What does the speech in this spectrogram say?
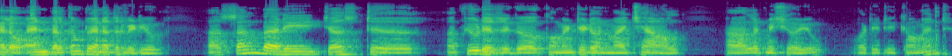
Hello and welcome to another video. Uh, somebody just uh, a few days ago commented on my channel. Uh, let me show you. What did he comment?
